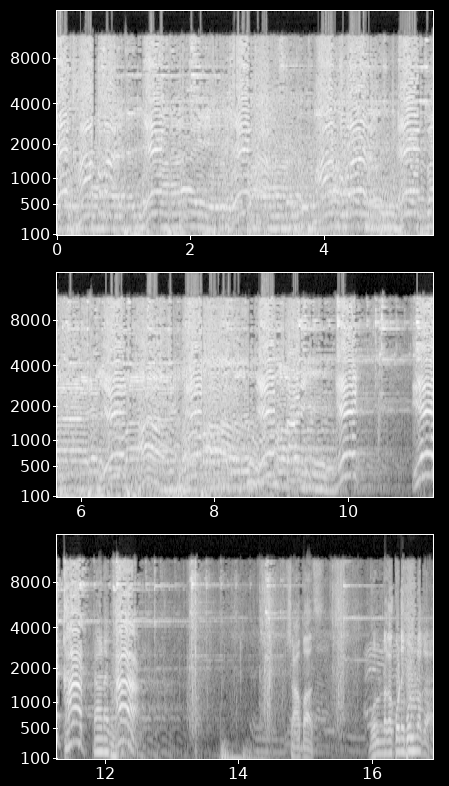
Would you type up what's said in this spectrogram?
एक हात वर एक एक हात वर एक एक एक एक ताळी एक एक हात हा. शाबास. बोलू नका कोणी बोलू नका.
